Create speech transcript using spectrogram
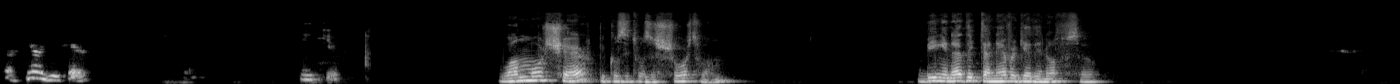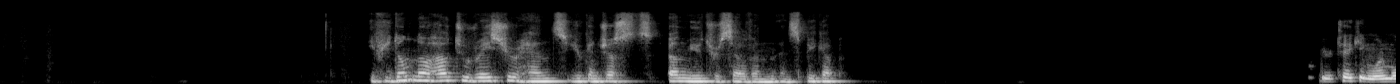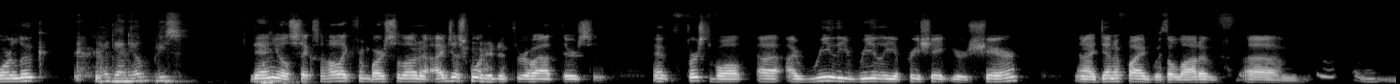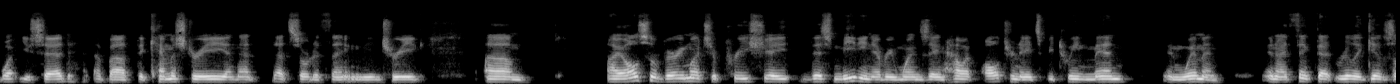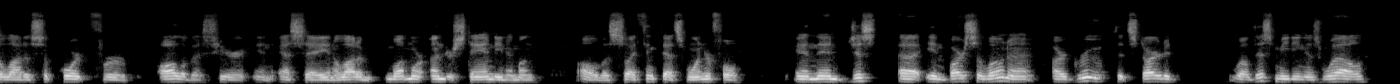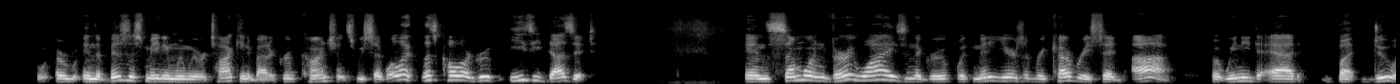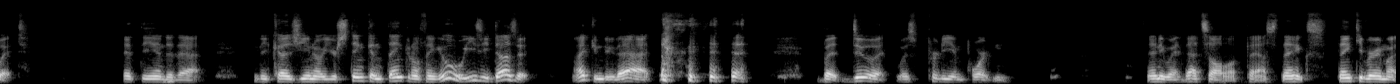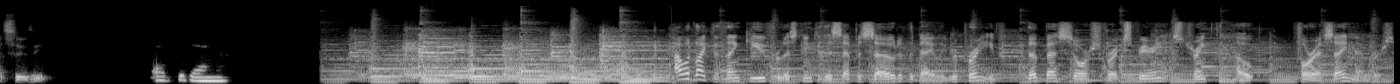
or hear you here. Thank you. One more share because it was a short one. Being an addict, I never get enough, so. If you don't know how to raise your hand, you can just unmute yourself and, and speak up. You're taking one more, Luke? Hi, Daniel, please. Daniel, sexaholic from Barcelona. I just wanted to throw out there some. Uh, first of all, uh, I really, really appreciate your share and identified with a lot of um, what you said about the chemistry and that that sort of thing, the intrigue. Um, I also very much appreciate this meeting every Wednesday and how it alternates between men and women. And I think that really gives a lot of support for all of us here in SA and a lot of a lot more understanding among all of us. So I think that's wonderful. And then just uh, in Barcelona, our group that started, well, this meeting as well, in the business meeting when we were talking about a group conscience, we said, well, look, let's call our group Easy Does It. And someone very wise in the group with many years of recovery said, ah, but we need to add, but do it at the end of that. Because you know you're stinking thinking will think oh easy does it. I can do that. But do it was pretty important. Anyway that's all i'll pass. Thanks. Thank you very much susie. Thank you daniel. I would like to thank you for listening to this episode of the Daily Reprieve, the best source for experience, strength, and hope for SA members.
